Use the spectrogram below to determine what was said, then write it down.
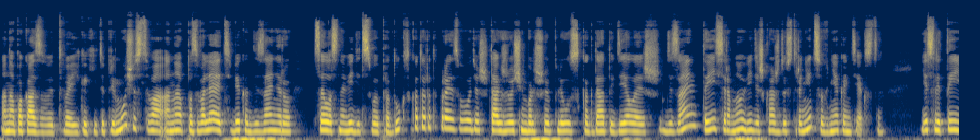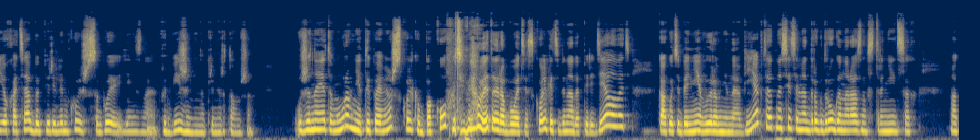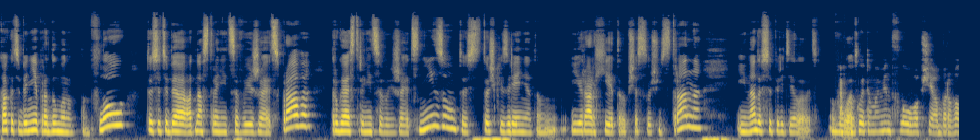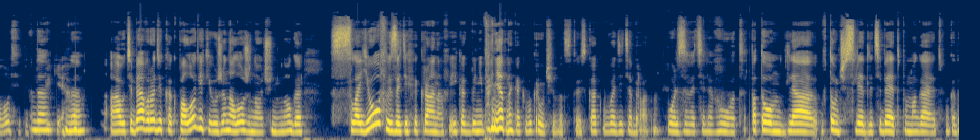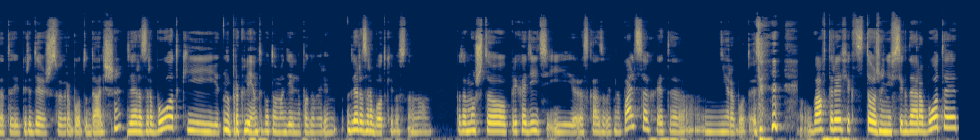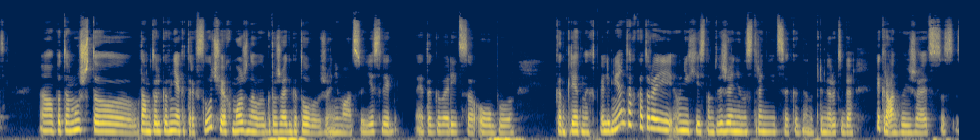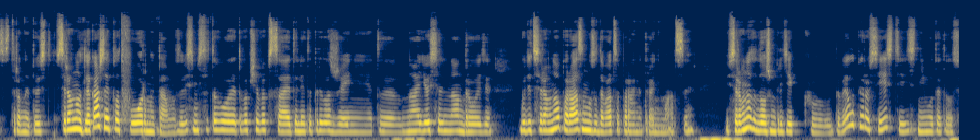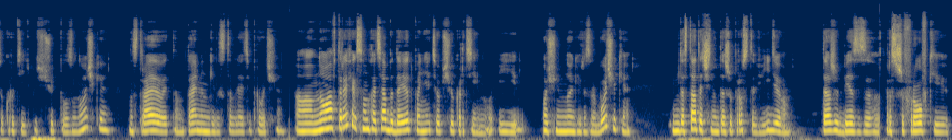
она показывает твои какие-то преимущества, она позволяет тебе как дизайнеру целостно видеть свой продукт, который ты производишь. Также очень большой плюс, когда ты делаешь дизайн, ты все равно видишь каждую страницу вне контекста. Если ты ее хотя бы перелинкуешь с собой, я не знаю, в InVision, например, том же, уже на этом уровне ты поймешь, сколько боков у тебя в этой работе, сколько тебе надо переделывать, как у тебя не выровнены объекты относительно друг друга на разных страницах, а как у тебя не продуман там, флоу, то есть у тебя одна страница выезжает справа, другая страница выезжает снизу, то есть с точки зрения там, иерархии это вообще очень странно, и надо все переделывать. А вот. в какой-то момент флоу вообще оборвалось, и ты в да, тупике. Да, А у тебя вроде как по логике уже наложено очень много слоев из этих экранов, и как бы непонятно, как выкручиваться, то есть как выводить обратно пользователя. Вот. Потом для, в том числе для тебя это помогает, когда ты передаешь свою работу дальше. Для разработки, ну, про клиента потом отдельно поговорим. Для разработки в основном. Потому что приходить и рассказывать на пальцах это не работает. В After Effects тоже не всегда работает, а, потому что там только в некоторых случаях можно выгружать готовую уже анимацию. Если это говорится об конкретных элементах, которые у них есть там движение на странице, когда, например, у тебя экран выезжает со, со стороны. То есть все равно для каждой платформы, там, в зависимости от того, это вообще веб-сайт или это приложение, это на iOS или на Android, будет все равно по-разному задаваться параметры анимации. И все равно ты должен прийти к девелоперу, сесть и с ним вот это все крутить по чуть-чуть ползуночки, настраивать, там, тайминги выставлять и прочее. А, но After Effects, он хотя бы дает понять общую картину. И очень многие разработчики, им достаточно даже просто видео, даже без расшифровки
